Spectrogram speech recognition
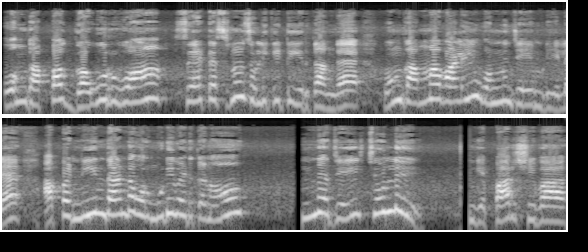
உங்க அப்பா கௌரவம் ஸ்டேட்டஸ்னு சொல்லிக்கிட்டு இருக்காங்க. உங்க அம்மாவாலையும் ஒண்ணும் செய்ய முடியல. அப்ப நீ தாண்ட ஒரு முடிவு எடுக்கணும். என்ன ஜெய்? சொல்லு. இங்க பாரு சிவா.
